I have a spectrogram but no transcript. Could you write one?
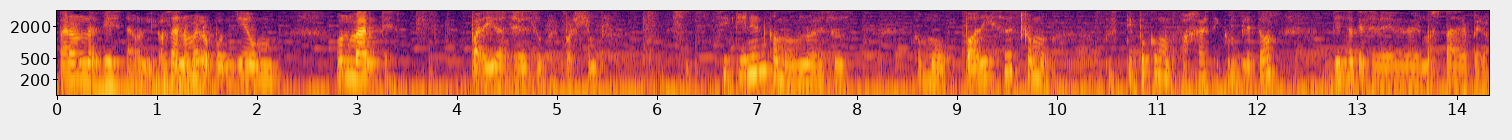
para una fiesta only. O sea, no me lo pondría un, un martes para ir a hacer el súper, por ejemplo. Si tienen como uno de esos, como bodysuit, como, pues tipo como faja así completo, pienso que se debe ver más padre, pero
